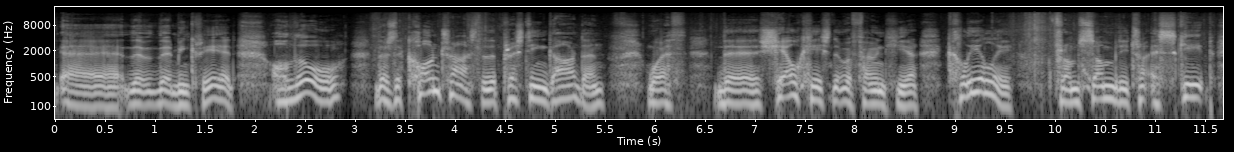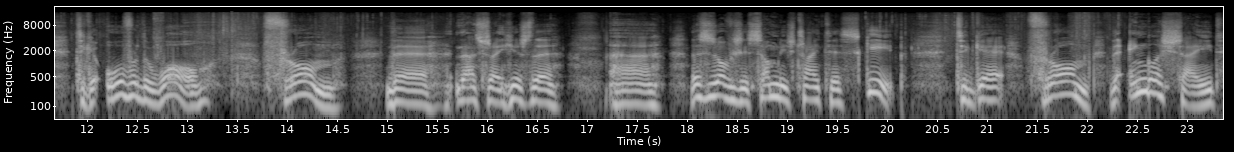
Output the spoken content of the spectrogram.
uh, that, had been created. Although there's the contrast of the pristine garden with the shell case that we found here, clearly from somebody trying to escape to get over the wall from the that's right here's the uh, this is obviously somebody's trying to escape to get from the English side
